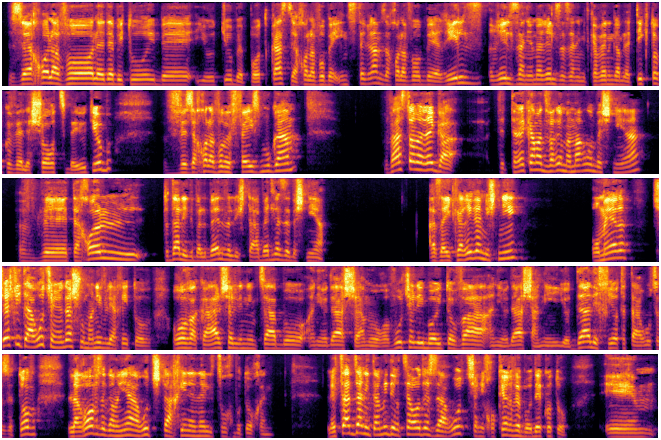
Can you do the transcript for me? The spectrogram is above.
זה יכול לבוא לידי ביטוי ביוטיוב, בפודקאסט, זה יכול לבוא באינסטגרם, זה יכול לבוא ברילס, רילס, אני אומר רילס, אז אני מתכוון גם לטיק טוק ולשורטס ביוטיוב. וזה יכול לבוא בפייסבוק גם, ואז אתה אומר, רגע, תראה כמה דברים אמרנו בשנייה, ואתה יכול, אתה יודע, להתבלבל ולהשתעבד לזה בשנייה. אז העיקרי ומשני אומר שיש לי את הערוץ שאני יודע שהוא מניב לי הכי טוב. רוב הקהל שלי נמצא בו, אני יודע שהמעורבות שלי בו היא טובה, אני יודע שאני יודע לחיות את הערוץ הזה טוב. לרוב זה גם יהיה הערוץ שאתה הכי נהנה לצרוך בו תוכן. לצד זה אני תמיד ארצה עוד איזה ערוץ שאני חוקר ובודק אותו. אמ,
